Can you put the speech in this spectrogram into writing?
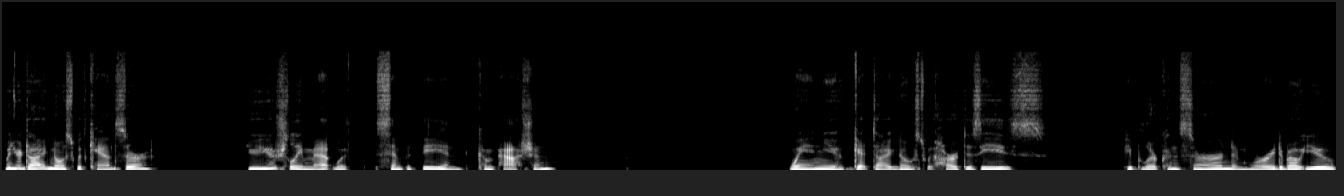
When you're diagnosed with cancer, you're usually met with sympathy and compassion. When you get diagnosed with heart disease, people are concerned and worried about you.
